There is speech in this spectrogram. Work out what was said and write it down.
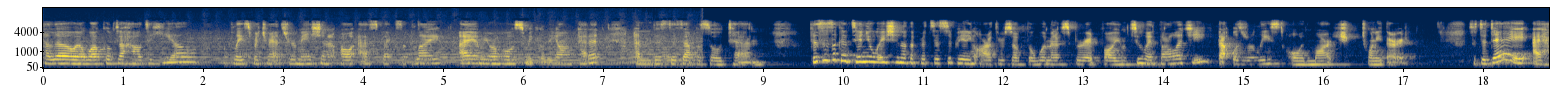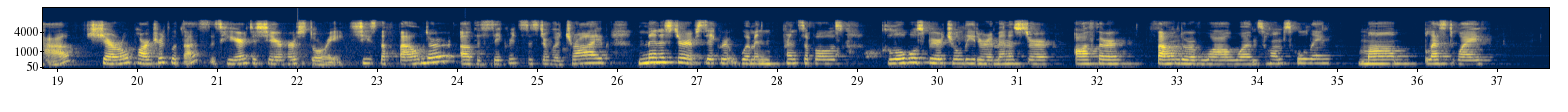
Hello, and welcome to How to Heal, a place for transformation in all aspects of life. I am your host, Mika Leon Pettit, and this is episode 10. This is a continuation of the participating authors of the Women of Spirit Volume 2 anthology that was released on March 23rd. So today I have Cheryl Partridge with us, is here to share her story. She's the founder of the Sacred Sisterhood Tribe, minister of Sacred Women Principles, global spiritual leader and minister, author, founder of Wild Ones Homeschooling, mom, blessed wife,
